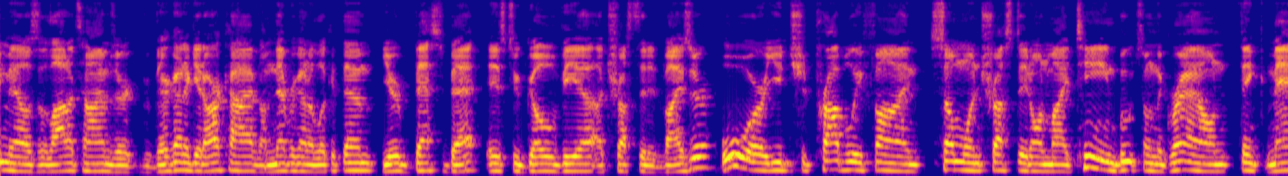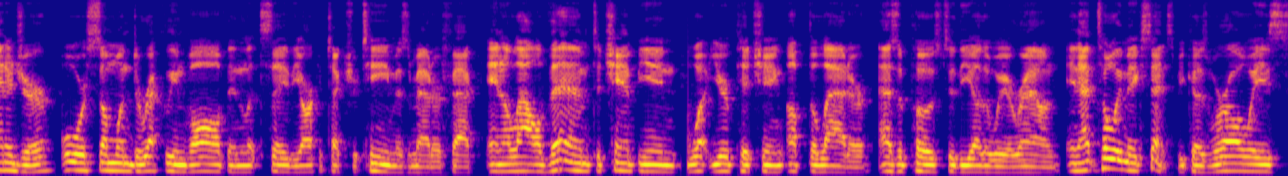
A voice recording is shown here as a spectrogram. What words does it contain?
emails a lot of times are, they're going to get archived. I'm never going to look at them. Your best bet is to go via a trusted advisor, or you should probably find someone trusted on my team, boots on the ground, think manager, or someone directly involved in, let's say, the architecture team, as a matter of fact, and allow them to champion what you're pitching up the ladder as opposed to the other way around. And that totally makes sense because we're always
